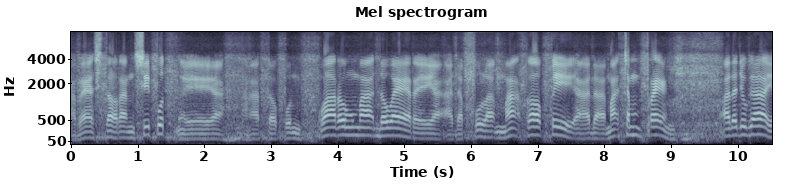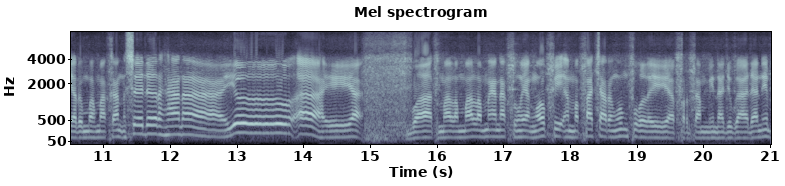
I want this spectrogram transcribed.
Restoran siput ya ataupun warung mak dower ya ada pula mak kopi ada mak cempreng. Ada juga ya rumah makan sederhana. Yuk ah iya buat malam-malam enak tuh yang ngopi sama pacar ngumpul. Ya Pertamina juga ada nih.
